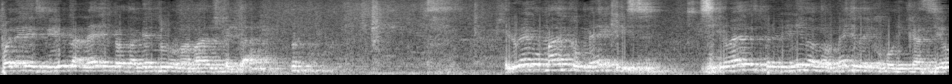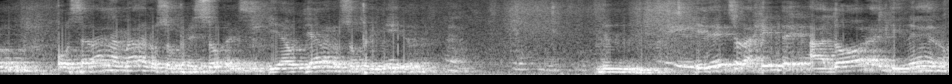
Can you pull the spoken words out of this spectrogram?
Pueden escribir la ley, pero también tú la vas a respetar. y luego Malcolm X, si no eres prevenido a los medios de comunicación, osarán amar a los opresores y a odiar a los oprimidos. Mm. Y de hecho la gente adora el dinero,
